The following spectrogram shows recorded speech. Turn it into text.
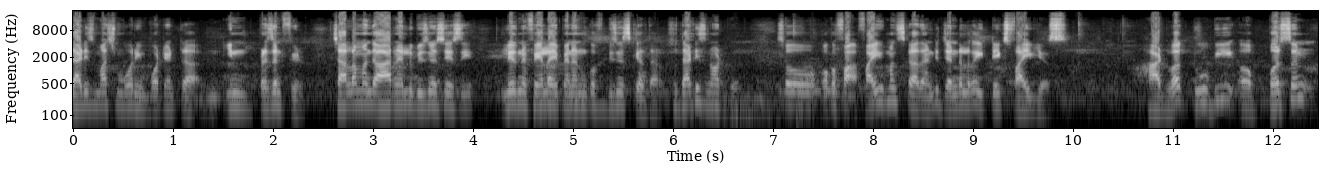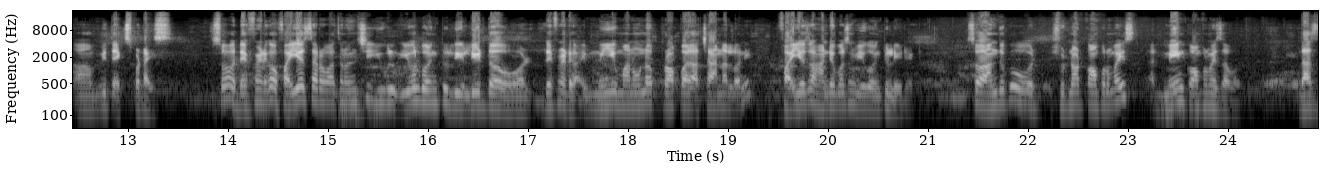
that is much more important in present field చాలామంది ఆరు నెలలు బిజినెస్ చేసి లేదు నేను ఫెయిల్ అయిపోయాను అనుకో బిజినెస్కి వెళ్తారు. So that is not good so ఒక ఫైవ్ మంత్స్ కాదండి జనరల్గా it takes five years hard work to be person with expertise so డెఫినెట్గా ఫైవ్ ఇయర్స్ తర్వాత నుంచి you will you going to lead the world డెఫినెట్గా మీ మనం ఉన్న ప్రాపర్ ఛానల్లోని five years hundred percent you going to lead it so అందుకు should not compromise main compromise అవ్వదు దాస్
